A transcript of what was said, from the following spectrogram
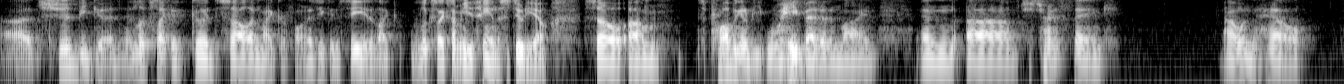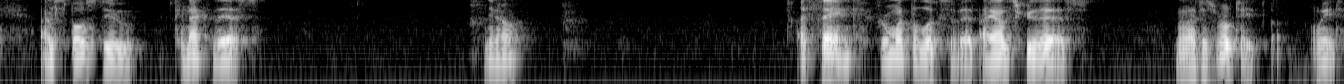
Uh, it should be good. It looks like a good solid microphone, as you can see. It like looks like something you see in a studio. So um, it's probably gonna be way better than mine. And uh, just trying to think, how in the hell I'm supposed to connect this. You know? I think, from what the looks of it, I unscrew this. No, that just rotates. Wait.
